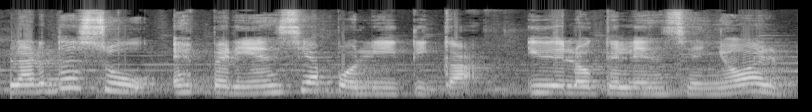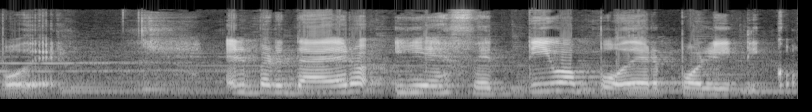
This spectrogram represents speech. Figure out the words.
Hablar de su experiencia política y de lo que le enseñó el poder. El verdadero y efectivo poder político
